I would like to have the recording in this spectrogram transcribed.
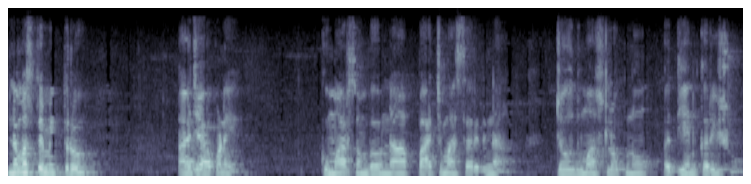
નમસ્તે મિત્રો. આજે આપણે કુમાર સંભવના પાંચમા સર્ગના ચૌદમા શ્લોકનું અધ્યયન કરીશું.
